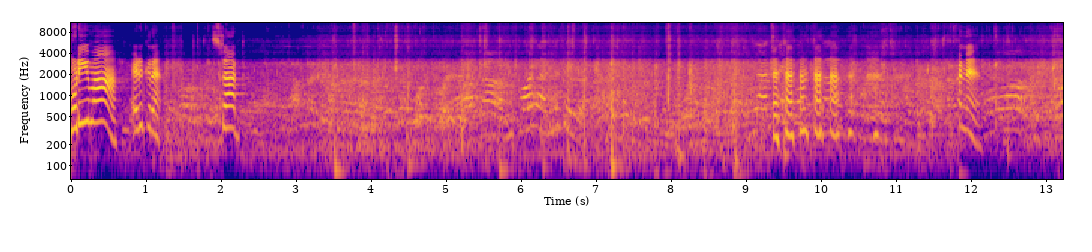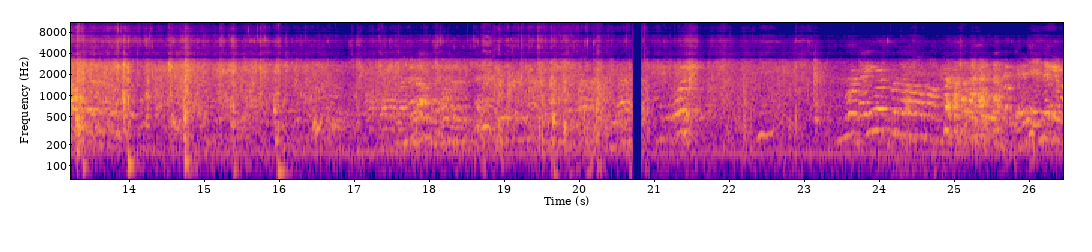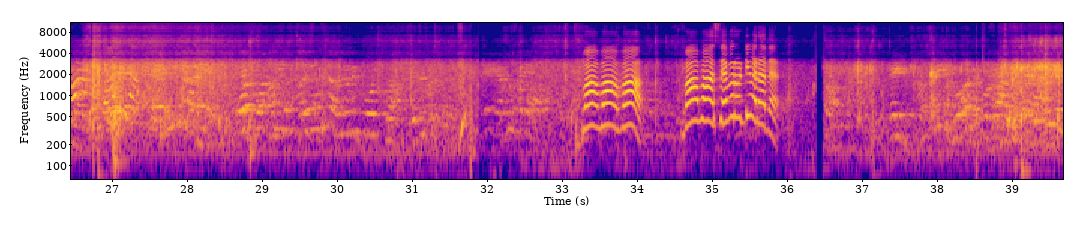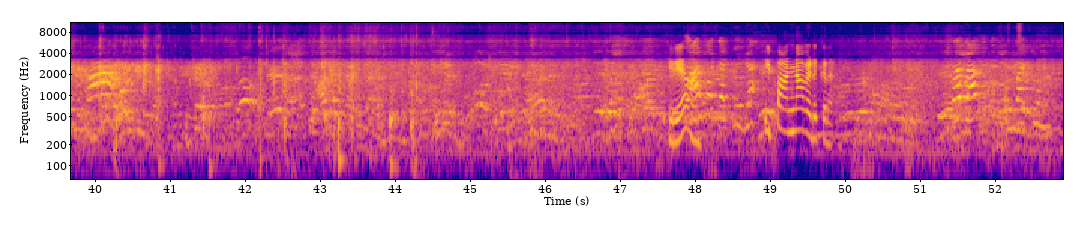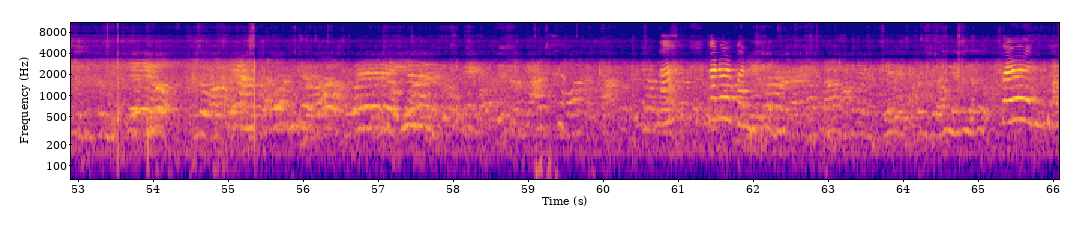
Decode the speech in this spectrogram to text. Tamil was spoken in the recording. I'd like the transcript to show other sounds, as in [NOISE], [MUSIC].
முடியுமா? எடுக்கிறேன். ஸ்டார்ட் ha [LAUGHS] வா வா வா. வா வா செவரொட்டி வராத. சரியா இப்போ அண்ணாவை எடுக்கிறேன்.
